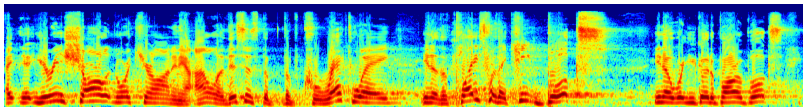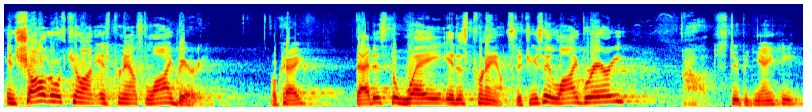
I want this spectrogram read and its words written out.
Uh, you're in Charlotte, North Carolina now. I don't know, this is the, the correct way, you know, the place where they keep books, you know, where you go to borrow books in Charlotte, North Carolina is pronounced library. Okay? That is the way it is pronounced. If you say library, oh, stupid Yankee.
